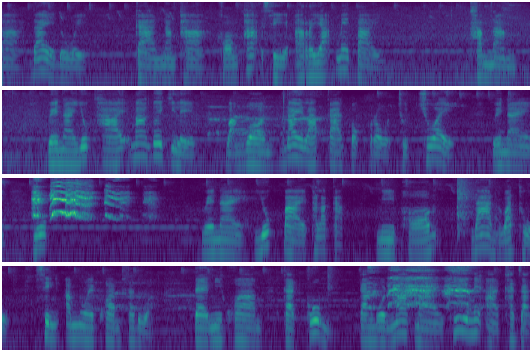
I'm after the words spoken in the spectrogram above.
นาได้โดยการนำพาของพระศรีอรยะเมตไตรคำนำ เวนยยุคท้ายมากด้วยกิเลส หวังวอนได้รับการปกโปรดฉุดช่วย เวไนยยุค เวไนยยุคปลายพระกับมีพร้อมด้านวัตถุ สิ่งอำนวยความสะดวก แต่มีความกัดกุ้ม กังวลมากมายที่ไม่อาจขจัด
